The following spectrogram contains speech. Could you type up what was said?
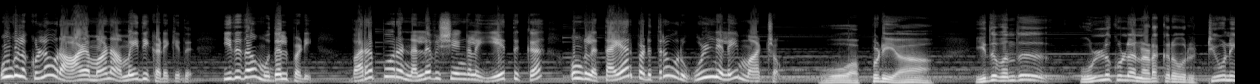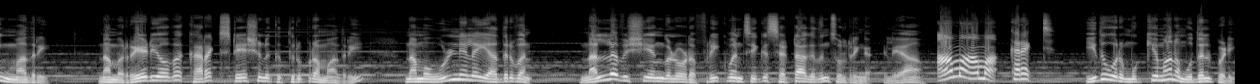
உங்களுக்குள்ள ஒரு ஆழமான அமைதி கிடைக்குது. இதுதான் முதல் படி. வரப்போற நல்ல விஷயங்களை ஏத்துக்க உங்களை தயார்படுத்துற ஒரு உள்நிலை மாற்றம். ஓ அப்படியா? இது வந்து உள்ளுக்குள்ள நடக்கிற ஒரு டியூனிங் மாதிரி. நம்ம ரேடியோவை கரெக்ட் ஸ்டேஷனுக்கு திருப்புற மாதிரி நம்ம உள்நிலை அதிர்வன் நல்ல விஷயங்களோட ஃப்ரீக்வன்சிக்கு செட் ஆகுதுன்னு சொல்றீங்க இல்லையா? ஆமா ஆமா கரெக்ட் இது ஒரு முக்கியமான முதல் படி.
